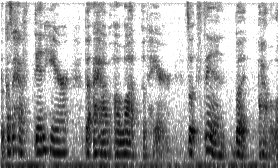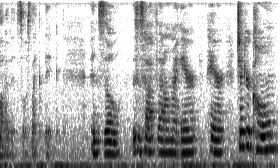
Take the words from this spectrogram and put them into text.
because I have thin hair, but I have a lot of hair. So it's thin, but I have a lot of it, so it's like thick. And so this is how I flat on my hair. Hair. Check your comb.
